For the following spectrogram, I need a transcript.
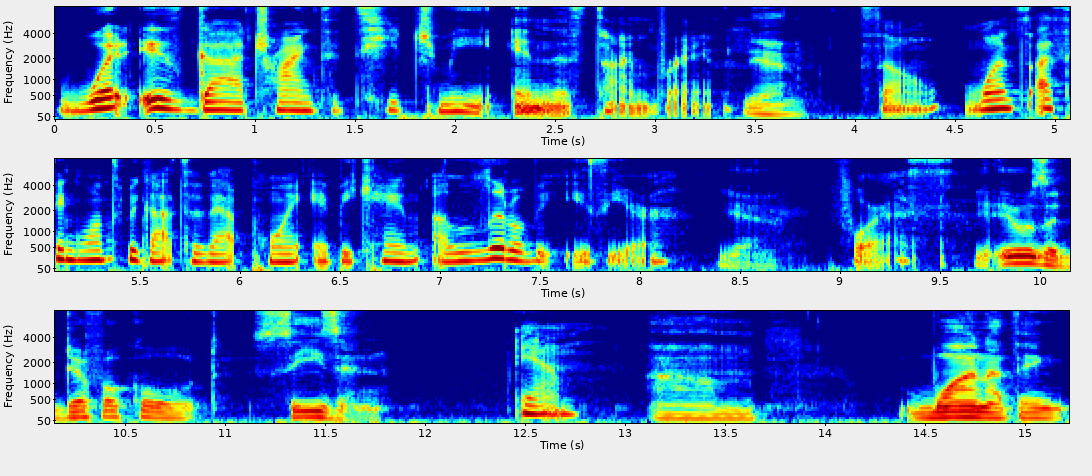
What is God trying to teach me in this time frame? Yeah. So once I think once we got to that point, it became a little bit easier. Yeah. For us. It was a difficult season. Yeah. Um, one, I think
